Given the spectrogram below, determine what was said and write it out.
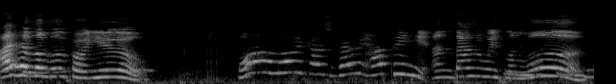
I have the moon for you." Wow, Monica is very happy and dance with the moon.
